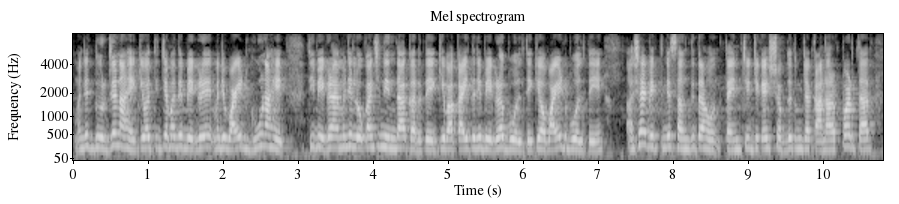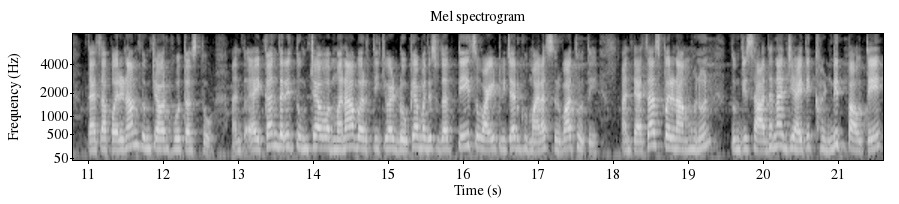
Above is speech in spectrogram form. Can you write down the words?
म्हणजे दुर्जन आहे किंवा तिच्यामध्ये वेगळे म्हणजे वाईट गुण आहेत ती वेगळा म्हणजे लोकांची निंदा करते किंवा काहीतरी वेगळं बोलते किंवा वाईट बोलते अशा व्यक्तींच्या संगतीत राहून त्यांचे जे काही शब्द तुमच्या कानावर पडतात त्याचा परिणाम तुमच्यावर होत असतो. आणि एकंदरीत तुमच्या व- मनावरती किंवा डोक्यामध्ये सुद्धा तेच वाईट विचार घुमायला सुरुवात होते. आणि त्याचाच परिणाम म्हणून तुमची साधना जी आहे ती खंडित पावते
